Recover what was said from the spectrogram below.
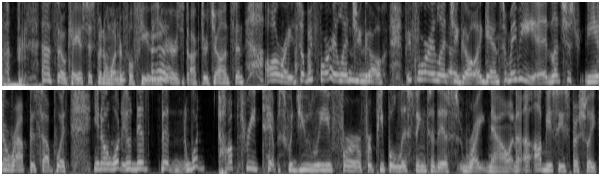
That's okay. It's just been a wonderful few years, Dr. Johnson. All right. So before I let you go, before I let you go again, so maybe uh, let's just you know wrap this up with you know what the, the, what top three tips would you leave for for people listening to this right now, and uh, obviously especially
